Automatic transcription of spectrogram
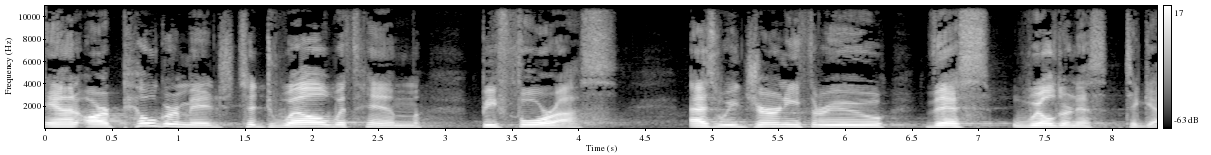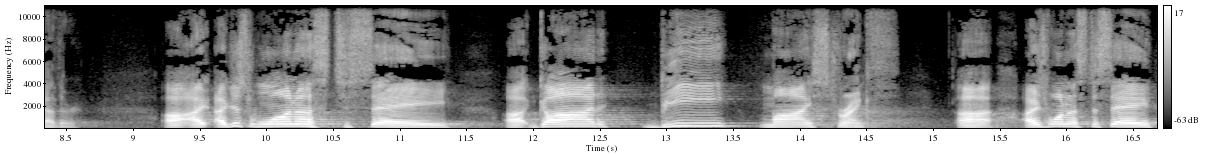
and our pilgrimage to dwell with Him before us as we journey through this wilderness together. Uh, I, I, just want us to say, uh, God, be my strength. Uh, I just want us to say,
